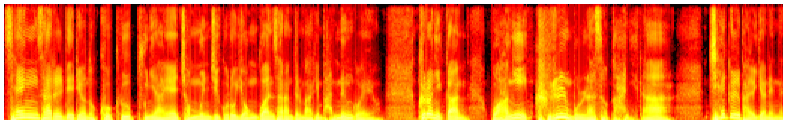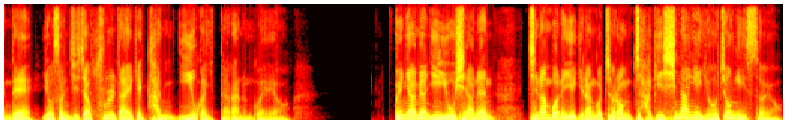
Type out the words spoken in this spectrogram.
생사를 내려놓고 그 분야의 전문직으로 연구한 사람들 말이 맞는 거예요. 그러니까 왕이 글을 몰라서가 아니라 책을 발견했는데 여선지자 훌다에게 간 이유가 있다라는 거예요. 왜냐하면 이 요시아는 지난번에 얘기를 한 것처럼 자기 신앙의 여정이 있어요.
